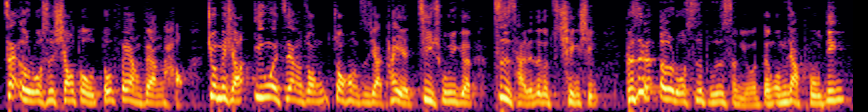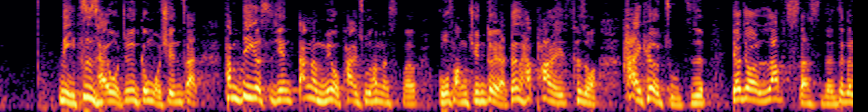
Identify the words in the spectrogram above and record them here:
在俄罗斯销售都非常非常好。就没想到，因为这样状状况之下，他也寄出一个制裁的这个情形。可是俄罗斯不是省油的灯，我们讲普丁。你制裁我就是跟我宣战，他们第一个时间当然没有派出他们什么国防军队了，但是他派了这种骇客组织，要叫 Lapsus 的这个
